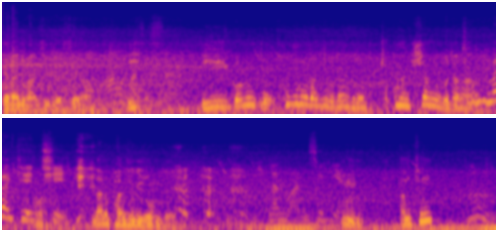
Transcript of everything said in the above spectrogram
계란이 완숙이었어요. 아, 이- 맛있어요. 이거는 뭐 호불호라기보다는 그냥 조그만 취향인 거잖아. 정말 개취. 나는 반숙이 좋은데. 난 완숙이야. 음. 암튼 음.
